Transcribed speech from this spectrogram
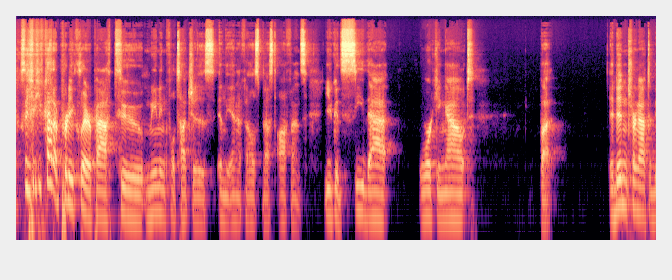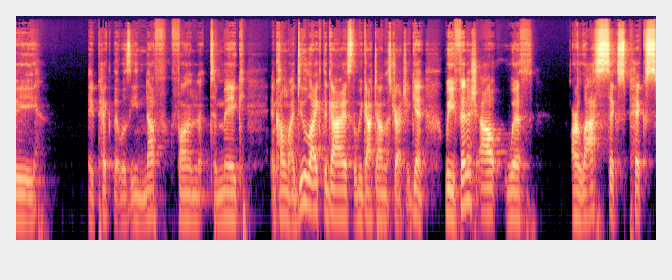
so you've got a pretty clear path to meaningful touches in the NFL's best offense. You could see that working out, but it didn't turn out to be a pick that was enough fun to make. And Colm, I do like the guys that we got down the stretch. Again, we finish out with our last six picks.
